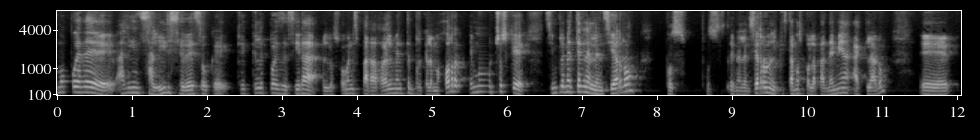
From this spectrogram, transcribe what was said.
¿Cómo puede alguien salirse de eso? ¿Qué, qué, le puedes decir a los jóvenes para realmente, porque a lo mejor hay muchos que simplemente en el encierro, pues, pues en el encierro en el que estamos por la pandemia, aclaro, eh,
